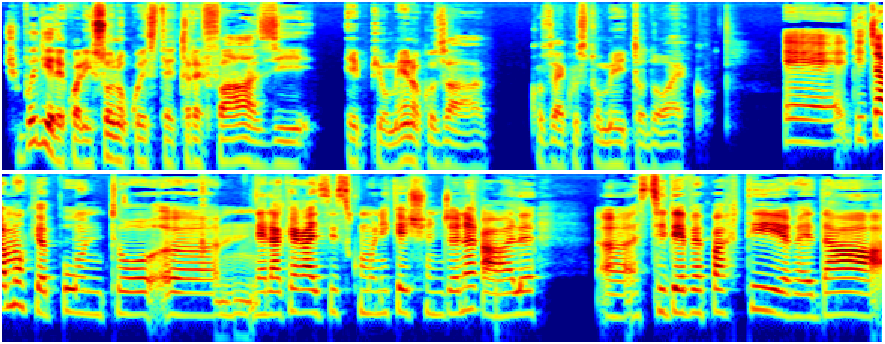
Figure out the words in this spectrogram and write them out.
ci puoi dire quali sono queste tre fasi e più o meno cosa, cos'è questo metodo? Ecco. E diciamo che appunto eh, nella crisis communication generale eh, si deve partire da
